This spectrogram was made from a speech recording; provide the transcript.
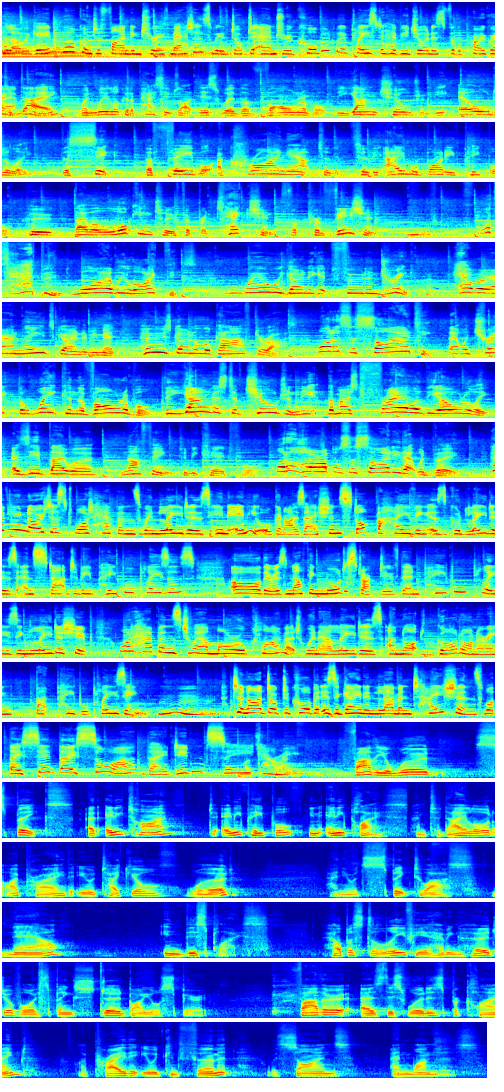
Hello again. Welcome to Finding Truth Matters with Dr. Andrew Corbett. We're pleased to have you join us for the program. Today, when we look at a passage like this where the vulnerable, the young children, the elderly, the sick, the feeble are crying out to the, to the able bodied people who they were looking to for protection, for provision. What's happened? Why are we like this? Where are we going to get food and drink? How are our needs going to be met? Who's going to look after us? What a society that would treat the weak and the vulnerable, the youngest of children, the, the most frail of the elderly, as if they were nothing to be cared for. What a horrible society that would be. Have you noticed what happens when leaders in any organisation stop behaving as good leaders and start to be people pleasers? Oh, there is nothing more destructive than people pleasing leadership. What happens to our moral climate when our leaders are not God honouring but people pleasing? Hmm. Tonight, Dr. Corbett is again in Lamentations. What they said they saw, they didn't see Let's coming. Pray. Father, your word speaks at any time to any people in any place. And today, Lord, I pray that you would take your word and you would speak to us now in this place. Help us to leave here having heard your voice, being stirred by your spirit. Father, as this word is proclaimed, I pray that you would confirm it with signs and wonders.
